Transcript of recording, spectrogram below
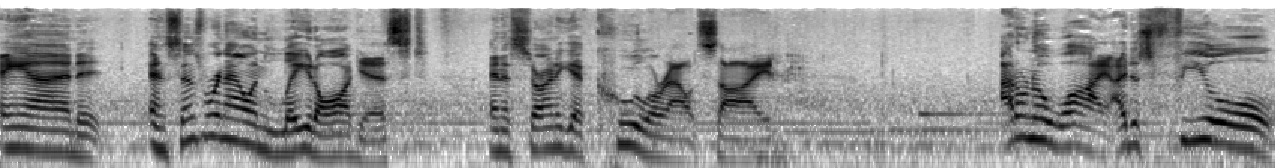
And and since we're now in late August and it's starting to get cooler outside, I don't know why. I just feel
